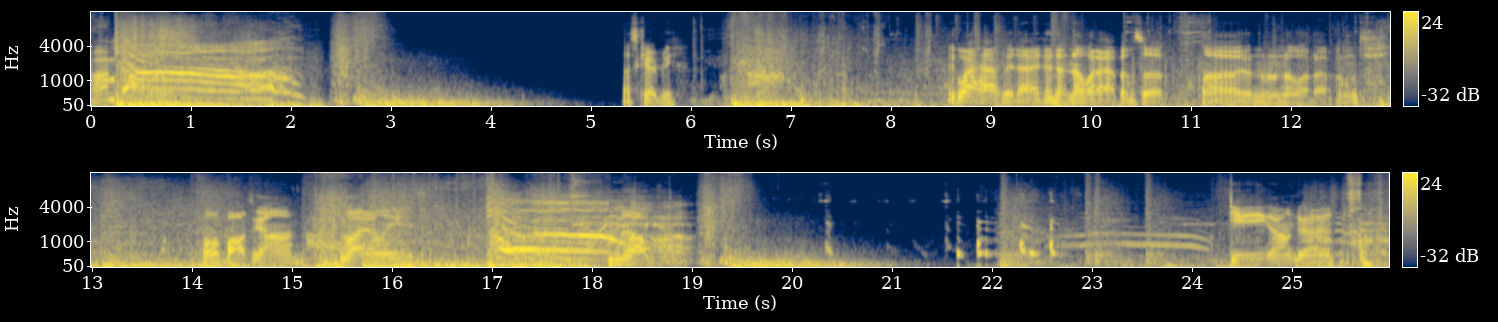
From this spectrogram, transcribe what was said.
I'm. That scared me. Like, what happened? I do not know what happened, so. I don't know what happened. Oh, the bot's gone. Finally. Nope. Yeah, gone, guys.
